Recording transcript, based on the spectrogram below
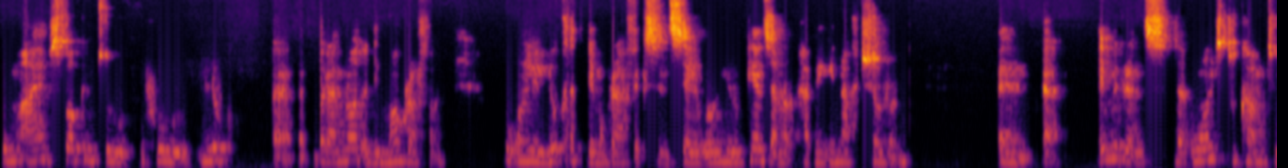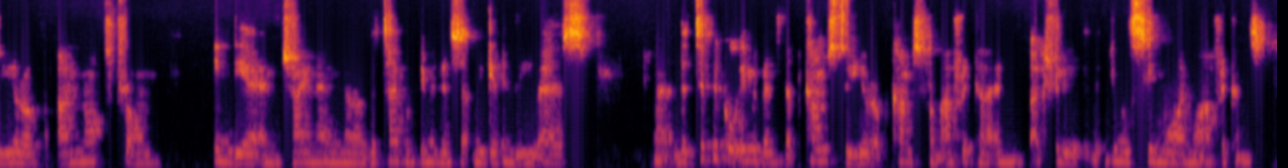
whom I have spoken to who look, uh, but I'm not a demographer, who only look at demographics and say, well, Europeans are not having enough children. And uh, immigrants that want to come to Europe are not from India and China, you know, the type of immigrants that we get in the US. Uh, the typical immigrant that comes to Europe comes from Africa, and actually, you will see more and more Africans,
